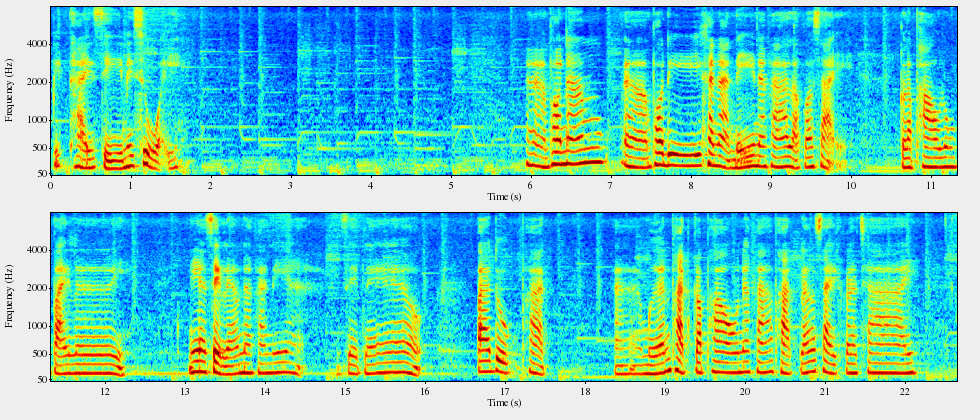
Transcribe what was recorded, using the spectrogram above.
พริกไทยสีไม่สวยอาพอน้ำอาพอดีขนาดนี้นะคะ เราก็ใส่กระเพราลงไปเลย เนี่ยเสร็จแล้วนะคะเนี่ยเสร็จแล้ว ปลาดุกผัดเหมือนผัดกะเพรานะคะ ผัดแล้วก็ใส่กระชายห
